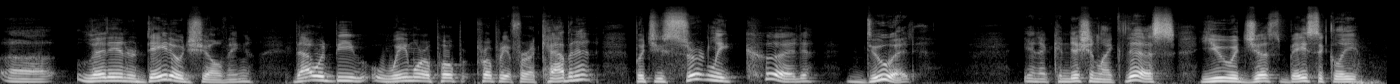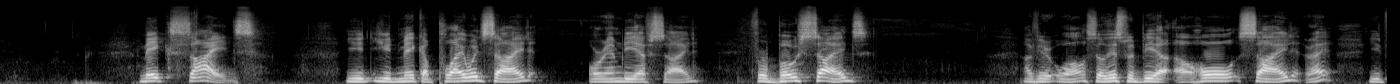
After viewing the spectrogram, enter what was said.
uh, let in or dadoed shelving, that would be way more appropriate for a cabinet but you certainly could do it in a condition like this. You would just basically make sides. You'd, you'd make a plywood side or MDF side for both sides of your wall. So this would be a, a whole side, right? You'd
